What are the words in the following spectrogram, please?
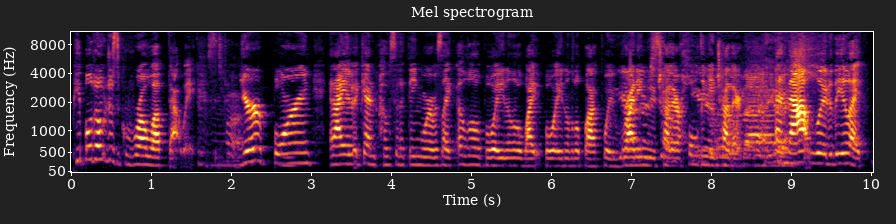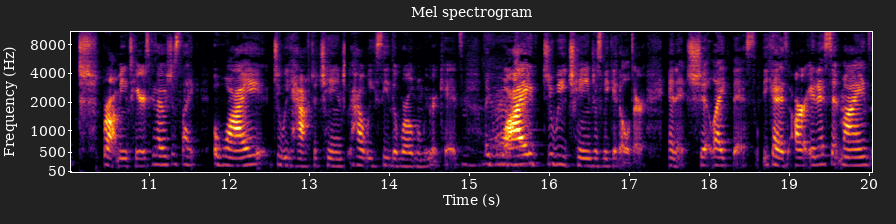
People don't just grow up that way. Mm-hmm. You're born, and I again posted a thing where it was like a little boy and a little white boy and a little black boy yeah, running to each so other, cute. holding each other, that. and that literally like brought me tears because I was just like, why do we have to change how we see the world when we were kids? Mm-hmm. Like, yeah. why do we change as we get older? And it's shit like this because our innocent minds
